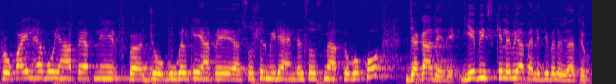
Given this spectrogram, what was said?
प्रोफ़ाइल है, वो यहाँ पे अपने जो गूगल के यहाँ पे सोशल मीडिया हैंडल्स है, उसमें आप लोगों को जगह दे दे। ये भी इसके लिए भी आप एलिजिबल हो जाते हो।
